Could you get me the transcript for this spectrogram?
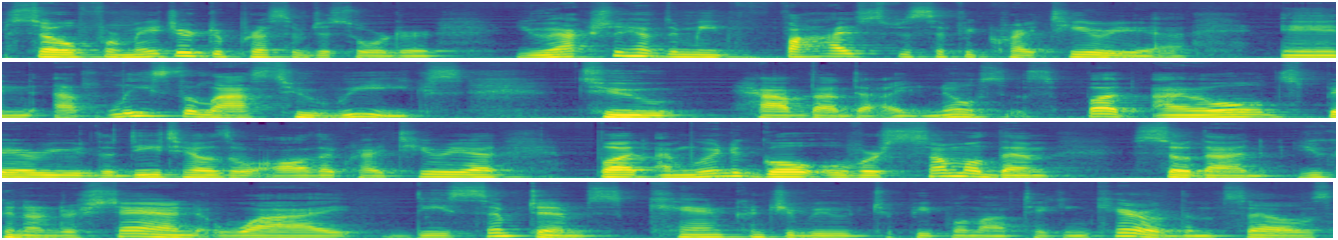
So, for major depressive disorder, you actually have to meet five specific criteria in at least the last two weeks to have that diagnosis. But I won't spare you the details of all the criteria, but I'm going to go over some of them so that you can understand why these symptoms can contribute to people not taking care of themselves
